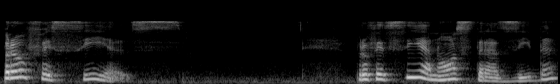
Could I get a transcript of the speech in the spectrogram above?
Profecias. Profecia a nós trazida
